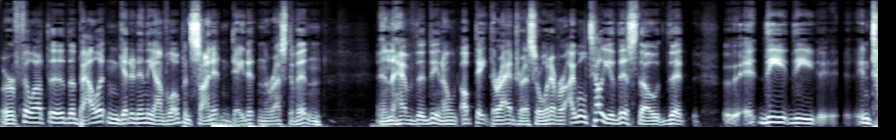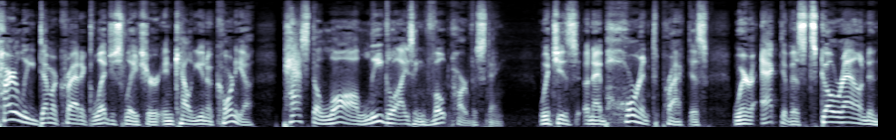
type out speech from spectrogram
or fill out the, the ballot and get it in the envelope and sign it and date it and the rest of it and and have the you know update their address or whatever. I will tell you this though that uh, the the entirely democratic legislature in Cal Unicornia passed a law legalizing vote harvesting, which is an abhorrent practice where activists go around and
